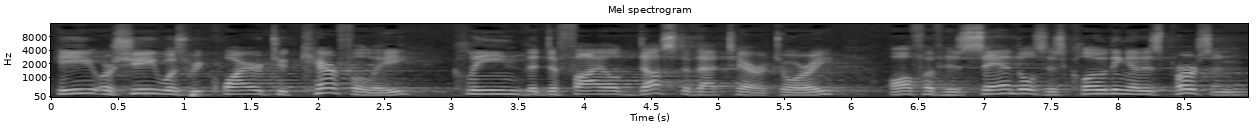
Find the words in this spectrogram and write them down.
he or she was required to carefully clean the defiled dust of that territory off of his sandals, his clothing, and his person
